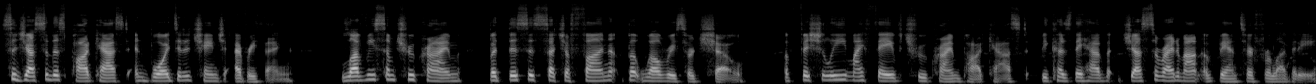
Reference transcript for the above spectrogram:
suggested this podcast, and boy, did it change everything. Love me some true crime, but this is such a fun but well researched show. Officially my fave true crime podcast because they have just the right amount of banter for levity.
